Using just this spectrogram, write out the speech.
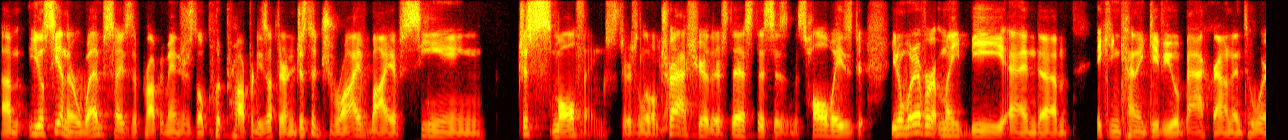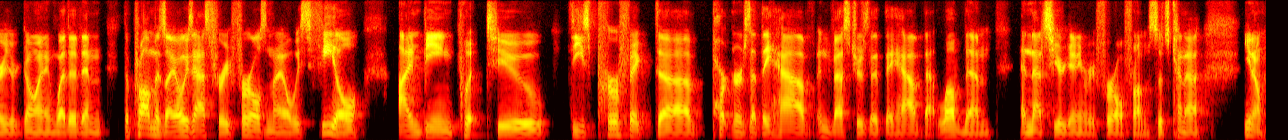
um, you'll see on their websites the property managers they'll put properties up there and just a drive by of seeing just small things. There's a little trash here. There's this. This is this hallways. You know, whatever it might be, and um, it can kind of give you a background into where you're going. Whether then the problem is, I always ask for referrals, and I always feel I'm being put to these perfect uh, partners that they have, investors that they have that love them, and that's who you're getting a referral from. So it's kind of, you know,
